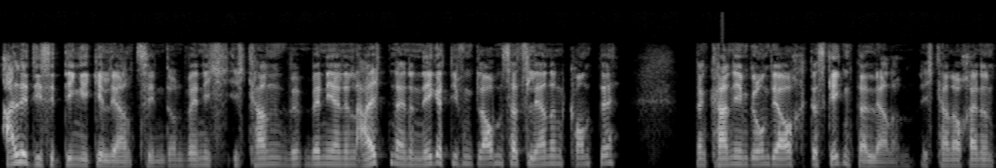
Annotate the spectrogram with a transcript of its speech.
alle diese Dinge gelernt sind. Und wenn ich, ich kann, wenn ich einen alten, einen negativen Glaubenssatz lernen konnte, dann kann ich im Grunde auch das Gegenteil lernen. Ich kann auch einen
